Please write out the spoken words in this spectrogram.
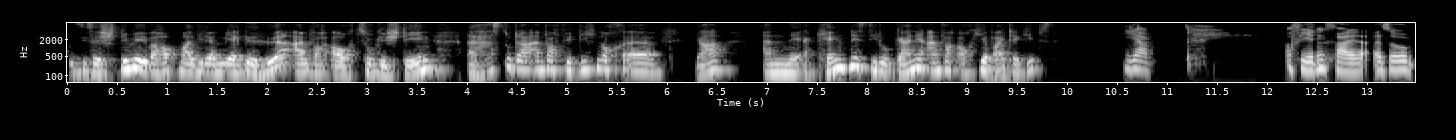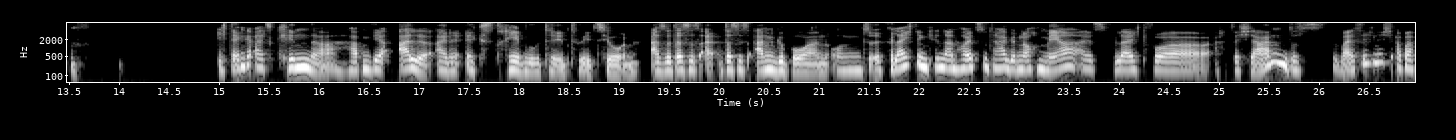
diese Stimme überhaupt mal wieder mehr Gehör einfach auch zugestehen? Äh, hast du da einfach für dich noch äh, ja eine Erkenntnis, die du gerne einfach auch hier weitergibst? Ja, auf jeden Fall. Also ich denke, als Kinder haben wir alle eine extrem gute Intuition. Also das ist, das ist angeboren und äh, vielleicht den Kindern heutzutage noch mehr als vielleicht vor 80 Jahren. Das weiß ich nicht, aber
